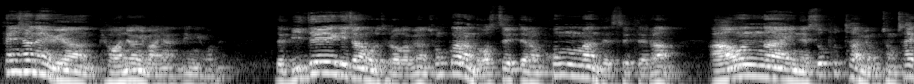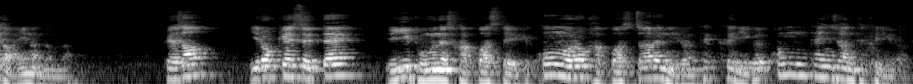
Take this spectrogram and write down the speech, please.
tension에 의한 변형이 많이 안 생기거든. 근데 middle 기장으로 들어가면 손가락 넣었을 때랑 comb만 됐을 때랑 아웃라인의 소프트함이 엄청 차이가 많이 난단 말이야. 그래서 이렇게 했을 때 이 부분에서 갖고 왔을 때 이렇게 comb으로 갖고 와서 자르는 이런 테크닉을 comb tension 테크닉이라고 해.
